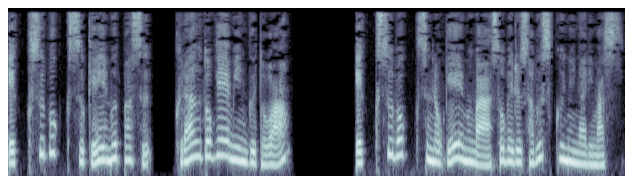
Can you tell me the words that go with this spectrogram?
Xbox ゲームパス、クラウドゲーミングとは？Xbox のゲームが遊べるサブスクになります。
